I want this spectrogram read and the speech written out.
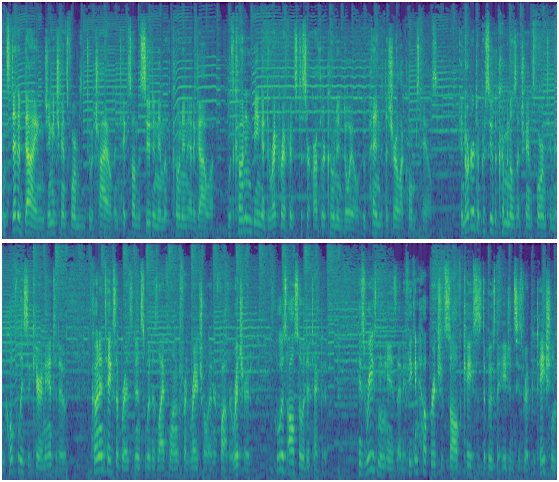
Instead of dying, Jimmy transforms into a child and takes on the pseudonym of Conan Edogawa, with Conan being a direct reference to Sir Arthur Conan Doyle, who penned the Sherlock Holmes tales. In order to pursue the criminals that transformed him and hopefully secure an antidote, Conan takes up residence with his lifelong friend Rachel and her father Richard, who is also a detective. His reasoning is that if he can help Richard solve cases to boost the agency's reputation,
